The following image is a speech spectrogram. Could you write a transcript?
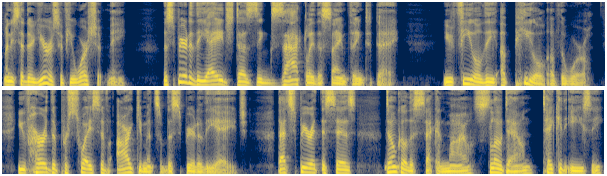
And he said, They're yours if you worship me. The spirit of the age does exactly the same thing today. You feel the appeal of the world. You've heard the persuasive arguments of the spirit of the age. That spirit that says, don't go the second mile, slow down, take it easy.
